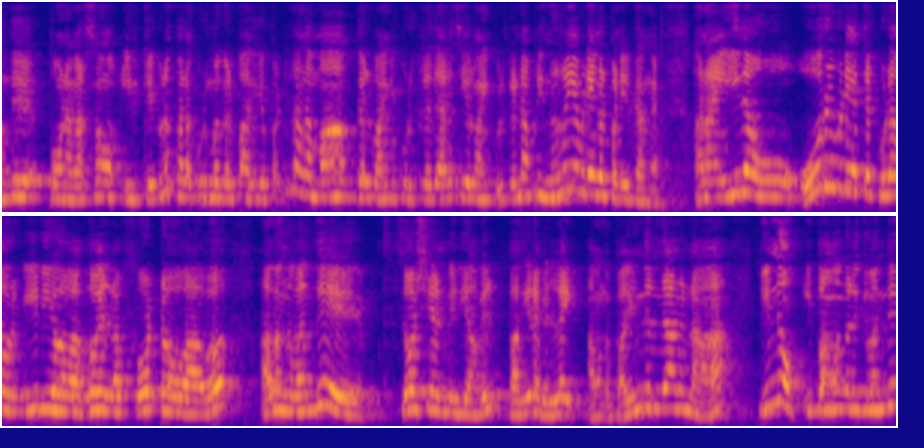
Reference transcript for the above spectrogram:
வந்து போன வருஷம் இருக்கக்குள்ள பல குடும்பங்கள் பாதிக்கப்பட்டு நாங்கள் மாக்கள் வாங்கி கொடுக்குறது அரசியல் வாங்கி கொடுக்குறது அப்படி நிறைய விடயங்கள் பண்ணியிருக்காங்க ஆனால் இதை ஒரு விடயத்தை கூட ஒரு வீடியோவாகவோ இல்லை ஃபோட்டோவாகவோ அவங்க வந்து சோஷியல் மீடியாவில் பகிரவில்லை. அவங்க பகிர்ந்திருந்தாங்கன்னா இன்னும் இப்போ அவங்களுக்கு வந்து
